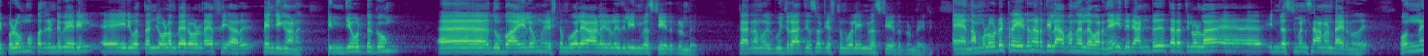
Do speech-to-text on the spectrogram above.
ഇപ്പോഴും മുപ്പത്തിരണ്ട് പേരിൽ ഇരുപത്തഞ്ചോളം പേരുള്ള എഫ് ഐ ആർ പെൻഡിങ് ആണ് ഇന്ത്യ ഒട്ടുക്കും ദുബായിലും ഇഷ്ടംപോലെ ആളുകൾ ഇതിൽ ഇൻവെസ്റ്റ് ചെയ്തിട്ടുണ്ട്. കാരണം ഗുജറാത്തീസൊക്കെ ഇഷ്ടംപോലെ ഇൻവെസ്റ്റ് ചെയ്തിട്ടുണ്ട് നമ്മളോട് ട്രേഡ് നടത്തി ലാഭം എന്നല്ല പറഞ്ഞത് ഇത് രണ്ട് തരത്തിലുള്ള ഇൻവെസ്റ്റ്മെന്റ്സ് ആണ് ഉണ്ടായിരുന്നത്. ഒന്ന്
